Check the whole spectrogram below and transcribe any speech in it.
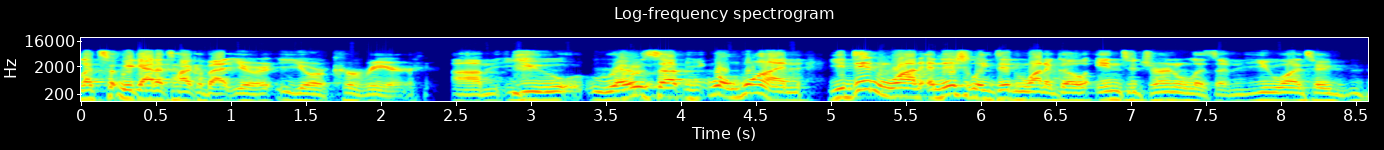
let's we got to talk about your your career. Um, you rose up. Well, one, you didn't want initially didn't want to go into journalism. You wanted to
